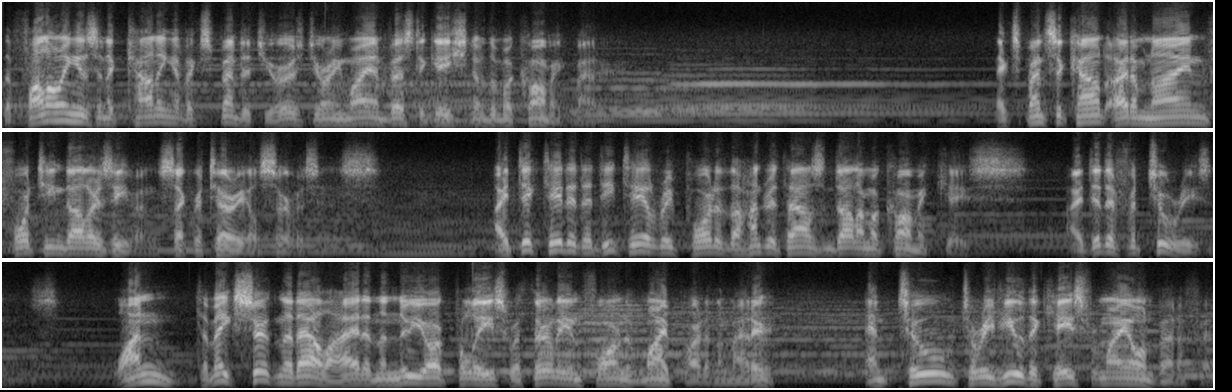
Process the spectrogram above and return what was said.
The following is an accounting of expenditures during my investigation of the McCormack matter. Expense account, item 9, $14 even, secretarial services. I dictated a detailed report of the $100,000 McCormack case. I did it for two reasons. One, to make certain that Allied and the New York police were thoroughly informed of my part in the matter. And two, to review the case for my own benefit.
